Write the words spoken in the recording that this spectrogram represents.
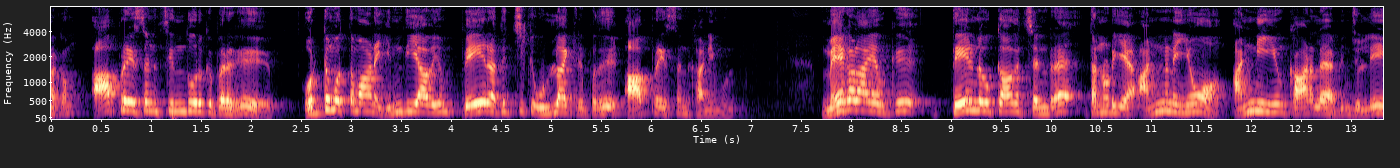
வணக்கம். ஆப்ரேஷன் சிந்தூருக்கு பிறகு ஒட்டுமொத்தமான இந்தியாவையும் பேரதிர்ச்சிக்கு உள்ளாக்கியிருப்பது ஆப்ரேஷன் ஹனிமூன். மேகாலயாவுக்கு தேனிலவுக்காக சென்ற தன்னுடைய அண்ணனையும் அண்ணியையும் காணலை அப்படின்னு சொல்லி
